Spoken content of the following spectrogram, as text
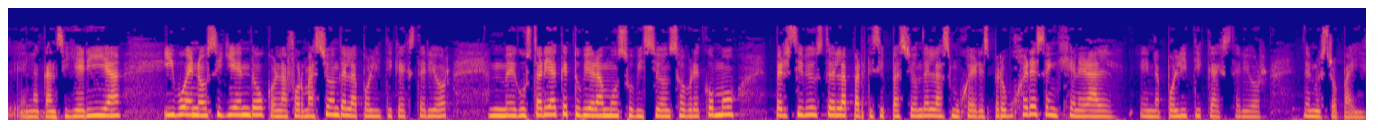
en la Cancillería. Y bueno, siguiendo con la formación de la política exterior, me gustaría que tuviéramos su visión sobre cómo percibe usted la participación de las mujeres, pero mujeres en general en la política exterior de nuestro país.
